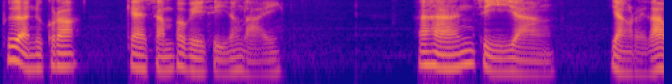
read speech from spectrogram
เพื่ออนุเคราะห์แก่สัมภเวสีทั้งหลาย อาหารสี่อย่างอย่างไรเล่า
